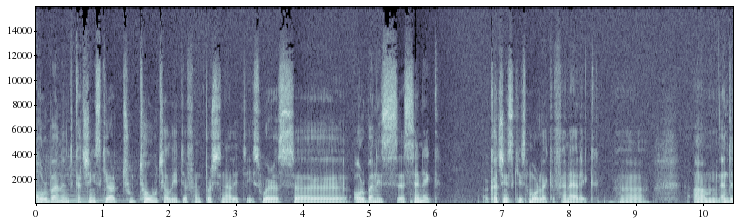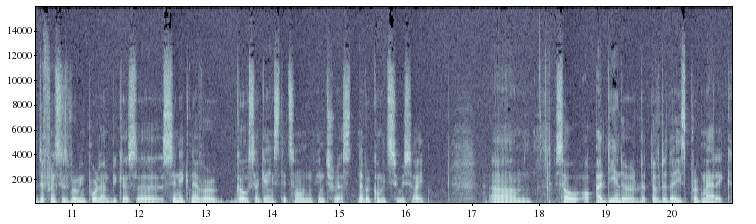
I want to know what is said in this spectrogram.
Orban and Kaczynski are two totally different personalities. Whereas uh, Orban is a cynic, Kaczynski is more like a fanatic. Uh, um, and the difference is very important because a cynic never goes against its own interest, never commits suicide. Um, so uh, at the end of the, of the day, it's pragmatic.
